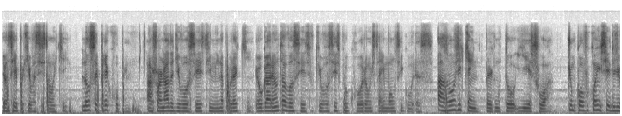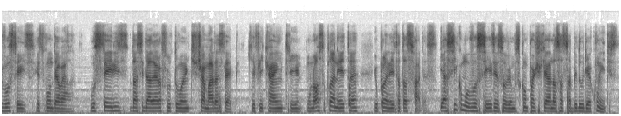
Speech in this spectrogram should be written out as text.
Eu sei por que vocês estão aqui. Não se preocupem, a jornada de vocês termina por aqui. Eu garanto a vocês que o que vocês procuram está em mãos seguras. As mãos de quem? perguntou Yeshua. De um povo conhecido de vocês, respondeu ela. Os seres da cidadela flutuante chamada Sep que fica entre o nosso planeta e o planeta das fadas. E assim como vocês, resolvemos compartilhar nossa sabedoria com eles.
